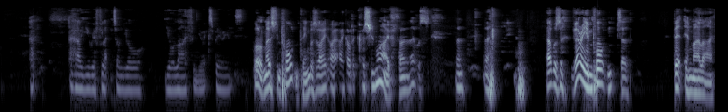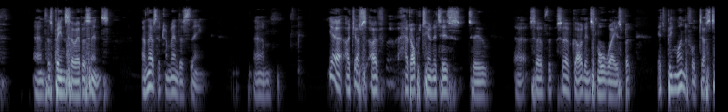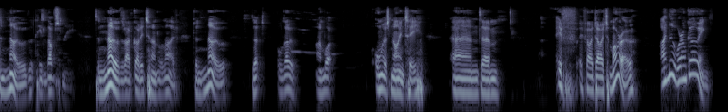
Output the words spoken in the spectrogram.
how you reflect on your your life and your experience. Well, the most important thing was I, I, I got a Christian wife. So that was uh, uh, that was a very important uh, bit in my life, and has been so ever since. And that's a tremendous thing. Um, yeah, I just I've had opportunities to uh, serve the, serve God in small ways, but it's been wonderful just to know that He loves me, to know that I've got eternal life, to know that although I'm what almost ninety, and um, if if I die tomorrow, I know where I'm going.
